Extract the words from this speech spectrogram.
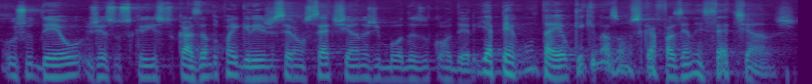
o judeu, Jesus Cristo, casando com a igreja, serão sete anos de bodas do Cordeiro. E a pergunta é: o que, que nós vamos ficar fazendo em sete anos?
